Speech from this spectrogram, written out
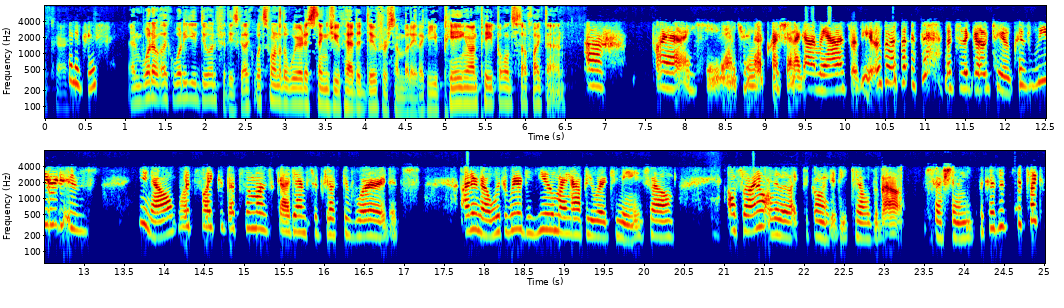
Okay. it exists. And what are- like what are you doing for these guys? Like, what's one of the weirdest things you've had to do for somebody? Like, are you peeing on people and stuff like that? Uh, boy, I hate answering that question. I gotta be honest with you. that's the go-to because weird is, you know, it's like that's the most goddamn subjective word. It's, I don't know, what's weird to you might not be weird to me. So, also, I don't really like to go into details about sessions because it's it's like a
